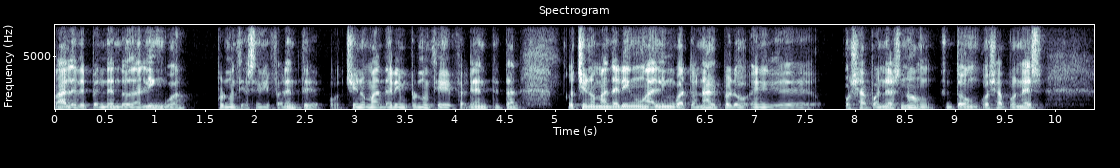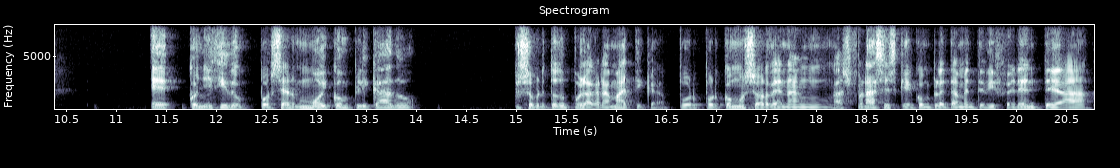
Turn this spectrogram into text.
vale, dependendo da lingua, pronunciase diferente, o chino mandarín pronuncia diferente, tal. O chino mandarín é unha lingua tonal, pero eh, o xaponés non. Entón, o xaponés é coñecido por ser moi complicado sobre todo pola gramática, por, por como se ordenan as frases que é completamente diferente a,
